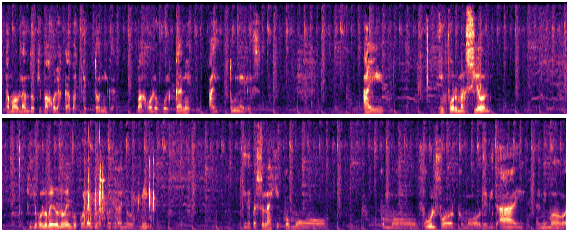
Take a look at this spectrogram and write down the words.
estamos hablando que bajo las capas tectónicas, bajo los volcanes, hay túneles. Hay información que yo por lo menos lo vengo colando después del año 2000 y de personajes como como Fulford, como David Eye, el mismo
